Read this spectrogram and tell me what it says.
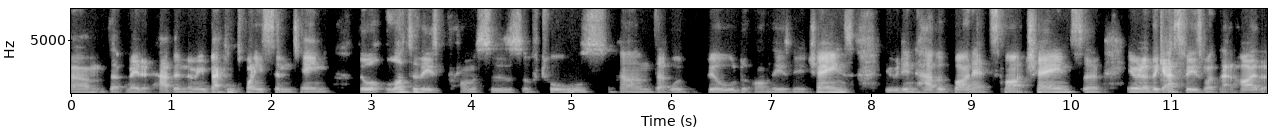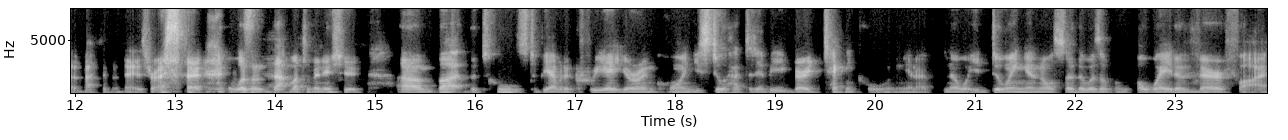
um, that made it happen. I mean, back in 2017, there were lots of these promises of tools um, that would build on these new chains. You didn't have a Binance Smart Chain, so you know the gas fees weren't that high though back in the days, right? So it wasn't that much of an issue. Um, but the tools to be able to create your own coin, you still had to be very technical and you know know what you're doing, and also there was a, a way to verify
